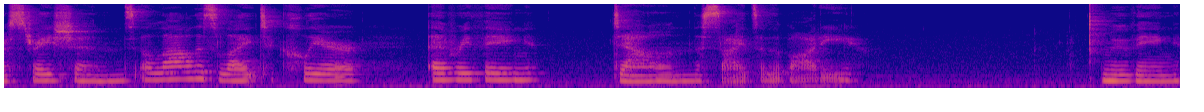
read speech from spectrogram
frustrations. Allow this light to clear everything down the sides of the body moving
